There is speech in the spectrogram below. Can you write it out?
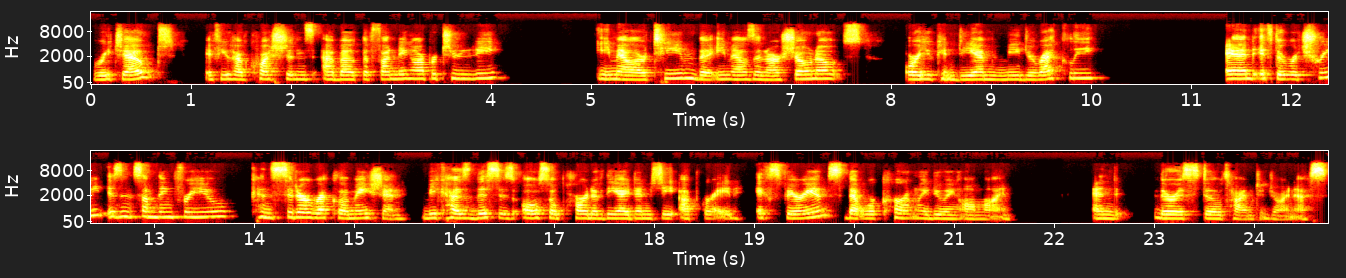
Reach out. If you have questions about the funding opportunity, email our team. The email's in our show notes, or you can DM me directly. And if the retreat isn't something for you, consider reclamation because this is also part of the identity upgrade experience that we're currently doing online. And there is still time to join us.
